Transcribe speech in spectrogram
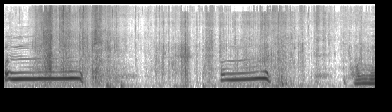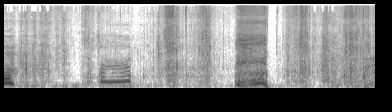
ปื๊ดปื๊ดพอยังไงปาดปาดปา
